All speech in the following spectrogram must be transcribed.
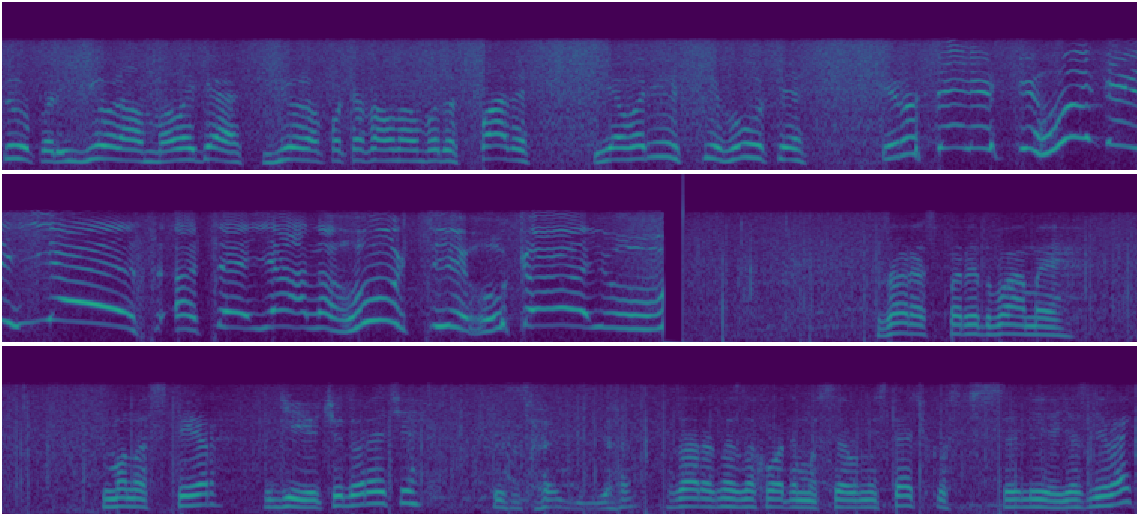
супер. Юра, молодець. Юра показав нам водоспади, Яворівські гуки і Русилівські гуки. Єс! А це я на гуці гукаю. Зараз перед вами монастир, діючий, до речі. Зараз ми знаходимося в містечку в селі Язлівець,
